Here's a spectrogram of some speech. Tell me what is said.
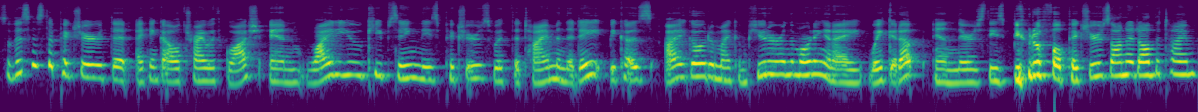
So this is the picture that I think I'll try with gouache. And why do you keep seeing these pictures with the time and the date? Because I go to my computer in the morning and I wake it up and there's these beautiful pictures on it all the time.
